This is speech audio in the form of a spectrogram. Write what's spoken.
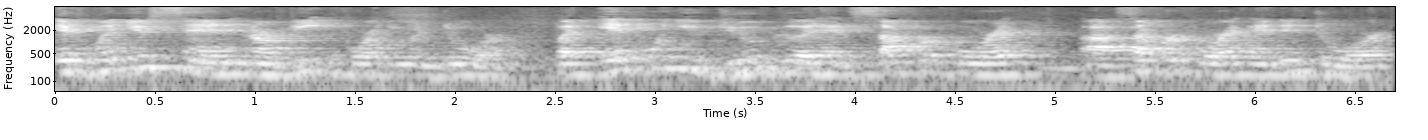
if when you sin and are beaten for it you endure? But if when you do good and suffer for it, uh, suffer for it and endure,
